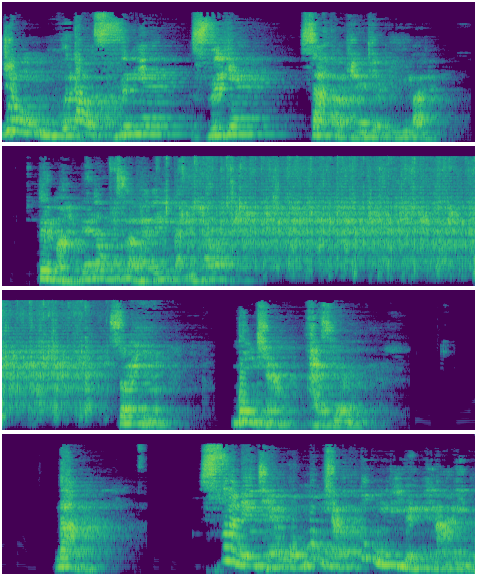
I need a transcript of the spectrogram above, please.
用五到十年时间杀到全球第一吧，对吗？原来我们至少排在一百名开外。所以，梦想还是要有的。那四年前我梦想的动力源于哪里呢？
